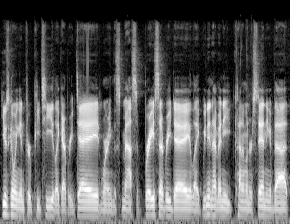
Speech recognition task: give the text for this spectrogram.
he was going in for PT like every day and wearing this massive brace every day. Like we didn't have any kind of understanding of that.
